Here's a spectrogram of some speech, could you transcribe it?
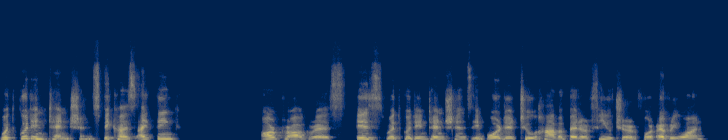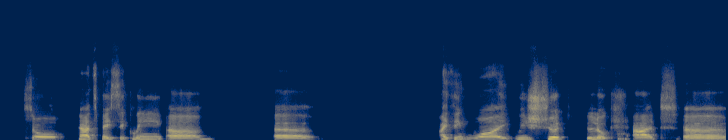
with good intentions because i think our progress is with good intentions in order to have a better future for everyone. So that's basically uh, uh, I think why we should look at uh,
